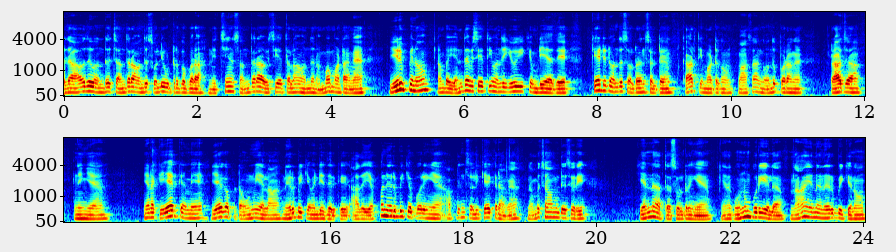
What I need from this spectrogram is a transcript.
ஏதாவது வந்து சந்திரா வந்து சொல்லி விட்ருக்க போகிறா நிச்சயம் சந்திரா விஷயத்தெல்லாம் வந்து நம்ப மாட்டாங்க. இருப்பினும் நம்ம எந்த விஷயத்தையும் வந்து யூகிக்க முடியாது. கேட்டுட்டு வந்து சொல்கிறேன்னு சொல்லிட்டு கார்த்தி மாட்டுக்கும் மாதம் அங்கே வந்து போகிறாங்க ராஜா நீங்கள் எனக்கு ஏற்கனவே ஏகப்பட்ட உண்மையெல்லாம் நிரூபிக்க வேண்டியது இருக்குது அதை எப்போ நிரூபிக்க போகிறீங்க அப்படின்னு சொல்லி கேட்குறாங்க நம்ம சாமுண்டேஸ்வரி. என்ன அத்தை சொல்கிறீங்க எனக்கு ஒன்றும் புரியல. நான் என்ன நிரூபிக்கணும்?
